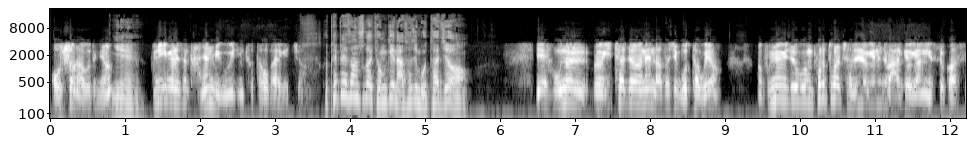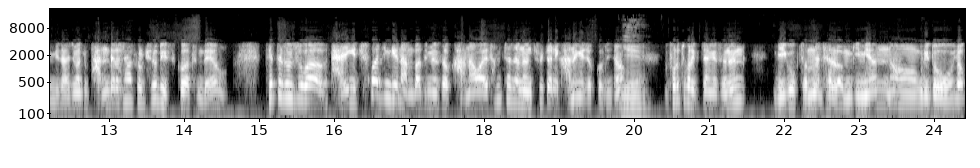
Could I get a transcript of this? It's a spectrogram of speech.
어수선하거든요. 예. 분위기 면에서는 단연 미국이 좀 좋다고 봐야겠죠. 그 페페 선수가 경기에 나서지 못하죠. 예, 오늘 그 2차전엔 나서지 못하고요. 어, 분명히 조금 포르투갈 전력에는 좀 악영향이 있을 것 같습니다. 하지만 좀 반대로 생각할 필요도 있을 것 같은데요. 페페 선수가 다행히 추가 징계는 안 받으면서 가나와의 3차전은 출전이 가능해졌거든요. 예. 포르투갈 입장에서는 미국 전만 잘 넘기면 어 우리도 역,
